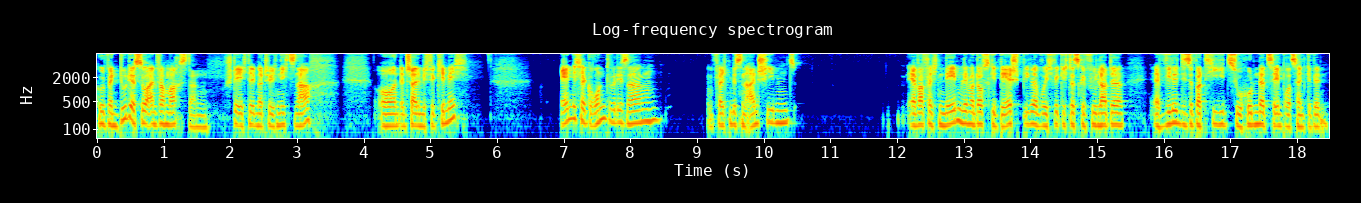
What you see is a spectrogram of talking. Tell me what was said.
Gut, wenn du dir so einfach machst, dann stehe ich dem natürlich nichts nach und entscheide mich für Kimmich ähnlicher Grund, würde ich sagen. Vielleicht ein bisschen einschiebend. Er war vielleicht neben Lewandowski der Spieler, wo ich wirklich das Gefühl hatte, er will diese Partie zu 110 Prozent gewinnen.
